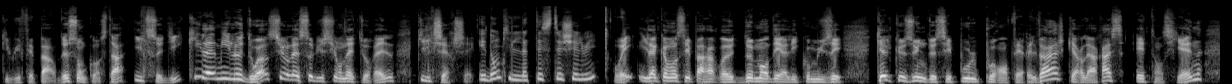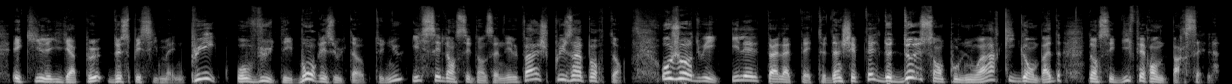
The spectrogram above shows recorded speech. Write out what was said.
qui lui fait part de son constat, il se dit qu'il a mis le doigt sur la solution naturelle qu'il cherchait. Et donc, il l'a testé chez lui? Oui, il a commencé par euh, demander à l'écomusée quelques-unes de ses poules pour en faire élevage, car la race est ancienne et qu'il y a peu de spécimens. Puis, au vu des bons résultats obtenus, il s'est lancé dans un élevage plus important. Aujourd'hui, il est à la tête d'un cheptel de 200 poules noires qui gambadent dans ses différentes parcelles.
